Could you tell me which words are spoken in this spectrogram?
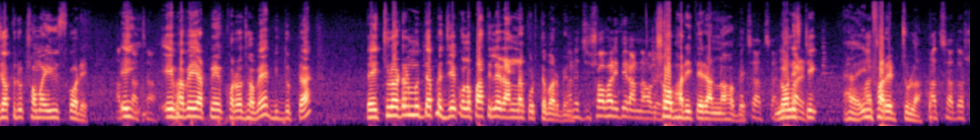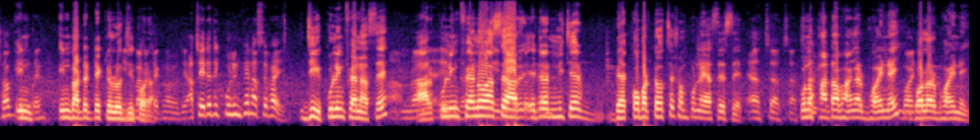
যতটুকু সময় ইউজ করে। এই এইভাবেই আপনি খরচ হবে বিদ্যুৎটা। এই চুলাটার মধ্যে আপনি যে কোনো পাতিলে রান্না করতে পারবেন। মানে সব হাড়িতে রান্না হবে? সব হাঁড়িতে রান্না হবে। আচ্ছা আচ্ছা নন স্টিক হ্যাঁ ইনফারেড চুলা। আচ্ছা দর্শক ইনভার্টার টেকনোলজি করা। আচ্ছা এটাতে কুলিং ফ্যান আছে ভাই? জি কুলিং ফ্যান আছে। আর কুলিং ফ্যানও আছে আর এটার নিচের ব্যাক কভারটা হচ্ছে সম্পূর্ণ এসএস এর। আচ্ছা আচ্ছা কোনো ফাটা ভাঙার ভয় নেই। গলার ভয় নেই।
